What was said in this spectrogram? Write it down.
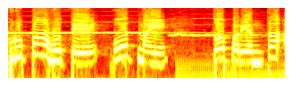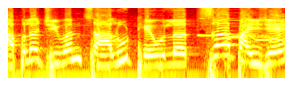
कृपा होते होत नाही तोपर्यंत आपलं जीवन चालू ठेवलंच पाहिजे.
